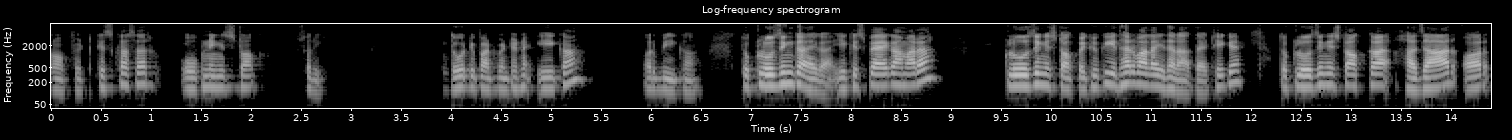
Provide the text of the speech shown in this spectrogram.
प्रॉफिट किसका सर? ओपनिंग स्टॉक सॉरी दो डिपार्टमेंट है ना ए का और बी का। तो क्लोजिंग का आएगा। ये किस पे आएगा हमारा? क्लोजिंग स्टॉक पे, क्योंकि इधर वाला इधर आता है, ठीक है? तो क्लोजिंग स्टॉक का हज़ार और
